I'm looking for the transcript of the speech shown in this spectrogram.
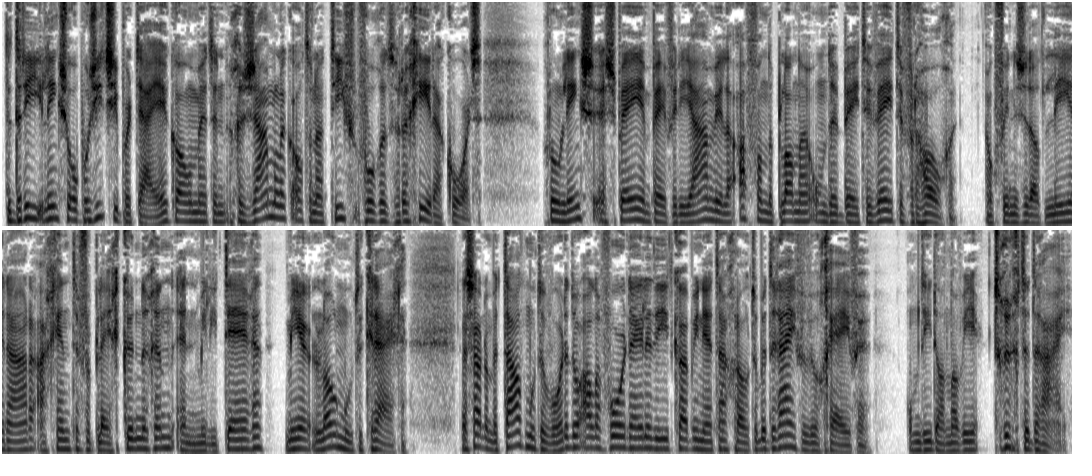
De drie linkse oppositiepartijen komen met een gezamenlijk alternatief voor het regeerakkoord. GroenLinks, SP en PvdA willen af van de plannen om de BTW te verhogen. Ook vinden ze dat leraren, agenten, verpleegkundigen en militairen meer loon moeten krijgen. Dat zou dan betaald moeten worden door alle voordelen die het kabinet aan grote bedrijven wil geven, om die dan weer terug te draaien.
